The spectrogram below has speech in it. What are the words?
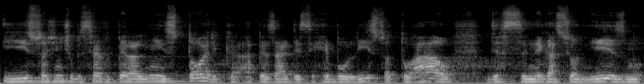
e isso a gente observa pela linha histórica, apesar desse reboliço atual, desse negacionismo,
